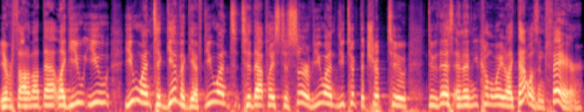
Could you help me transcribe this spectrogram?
You ever thought about that? Like you you you went to give a gift. You went to that place to serve. You went you took the trip to do this and then you come away you're like that wasn't fair.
